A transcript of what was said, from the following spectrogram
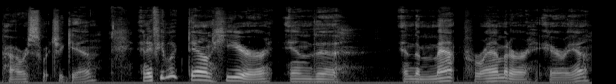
power switch again. And if you look down here in the in the map parameter area,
